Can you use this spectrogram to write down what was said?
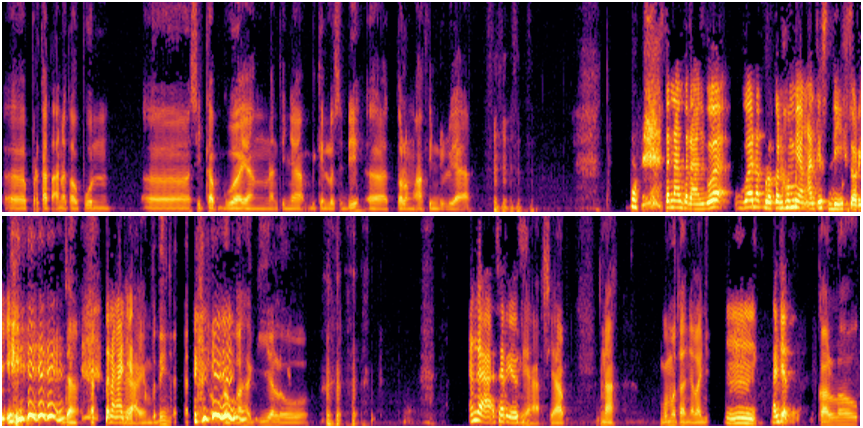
uh, perkataan ataupun uh, sikap gua yang nantinya bikin lu sedih, uh, tolong maafin dulu ya. tenang tenang. Gue gue anak broken home yang anti sedih sorry. Jangan, tenang aja. Ya, yang penting jangan bahagia loh. Enggak serius. Ya siap. Nah gue mau tanya lagi. Hmm, lanjut. Kalau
